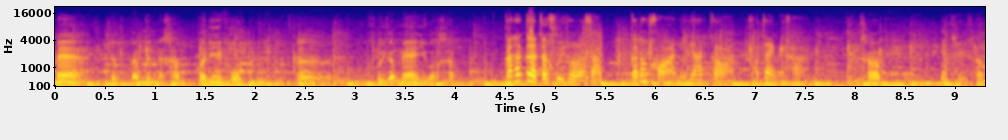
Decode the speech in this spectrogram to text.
แม่เดี๋ยวแป๊บนึงนะครับ พอดีผม เอ่อ คุยกับแม่อยู่อะครับ ก็ถ้าเกิดจะคุยโทรศัพท์ก็ต้องขออนุญาตก่อน เข้าใจไหมคะ ครับ โอเคครับ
